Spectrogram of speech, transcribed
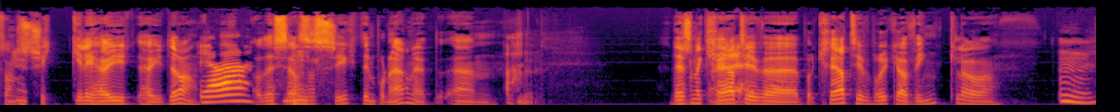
sånn skikkelig høy høyde. da Ja. Og det ser så sykt imponerende ut. Um, det er sånne kreative, kreative bruk av vinkler. og- Mm.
